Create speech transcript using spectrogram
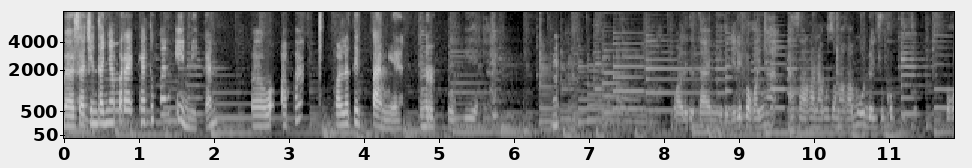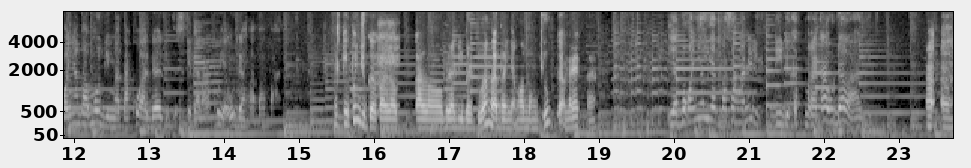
Bahasa cintanya mereka itu kan ini kan uh, apa quality time ya menurutku. Iya. Quality time gitu. Jadi pokoknya asalkan aku sama kamu udah cukup gitu. Pokoknya kamu di mataku ada gitu sekitar aku ya udah nggak apa-apa. Meskipun juga kalau kalau lagi berdua nggak banyak ngomong juga mereka. Ya pokoknya lihat pasangannya di, di dekat mereka udahlah gitu uh, uh,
